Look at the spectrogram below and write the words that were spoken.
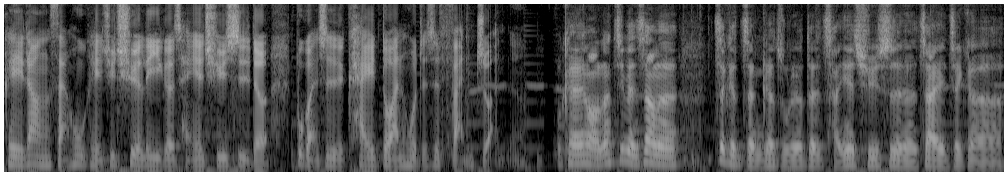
可以让散户可以去确立一个产业趋势的，不管是开端或者是反转呢？OK，好，那基本上呢，这个整个主流的产业趋势呢，在这个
